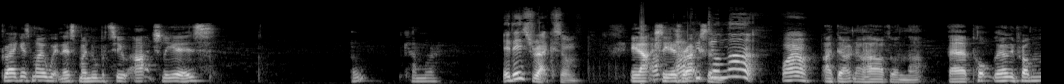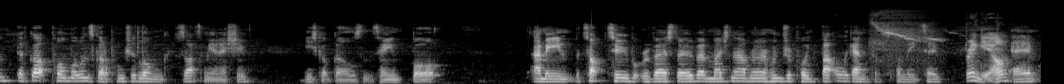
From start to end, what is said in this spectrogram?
Greg is my witness, my number two actually is. Oh, camera. It is Wrexham. It actually Have- is have you done that? Wow. I don't know how I've done that. Uh, Paul, the only problem they've got Paul Mullen's got a punctured lung, so that's me an issue. He's got goals in the team, but I mean the top two, but reversed over. Imagine having a hundred point battle again for, for League Two. Bring it on. Um,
